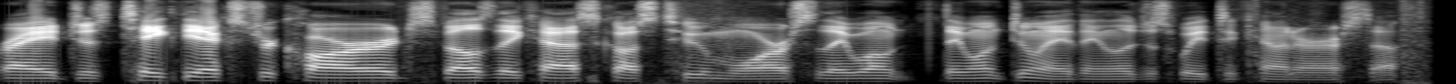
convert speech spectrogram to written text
right? Just take the extra card. Spells they cast cost two more, so they won't they won't do anything. They'll just wait to counter our stuff.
